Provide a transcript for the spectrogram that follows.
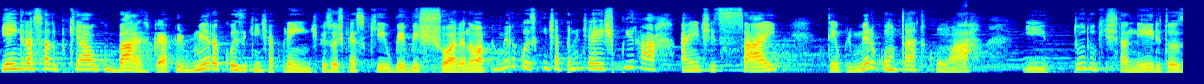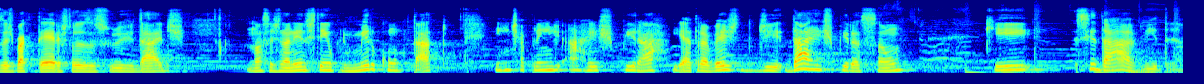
E é engraçado porque é algo básico, é a primeira coisa que a gente aprende. Pessoas pensam que o bebê chora. Não, a primeira coisa que a gente aprende é respirar. A gente sai, tem o primeiro contato com o ar e tudo que está nele, todas as bactérias, todas as sujidades, nossas narinas têm o primeiro contato e a gente aprende a respirar. E é através de, da respiração que se dá a vida.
